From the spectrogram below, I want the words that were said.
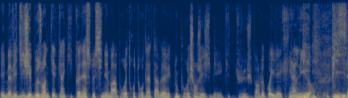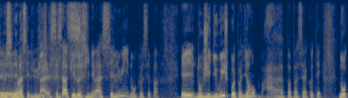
Et il m'avait dit j'ai besoin de quelqu'un qui connaisse le cinéma pour être autour de la table avec nous pour échanger. Je dis mais tu veux que je parle de quoi? Il a écrit un livre. Et puis le cinéma c'est lui. Bah, c'est ça. Puis le cinéma c'est lui. Donc c'est pas. Et donc j'ai dit oui. Je pouvais pas dire non. Bah, pas passer à côté. Donc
